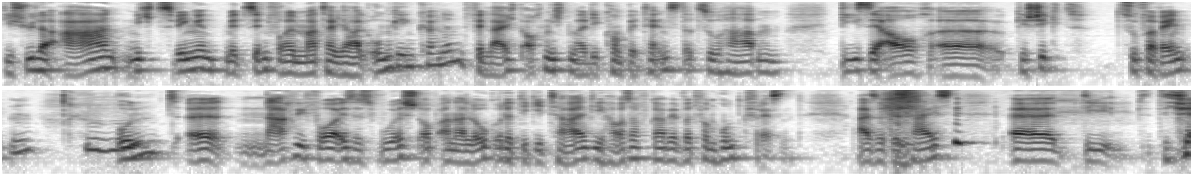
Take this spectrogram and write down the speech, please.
die Schüler A nicht zwingend mit sinnvollem Material umgehen können, vielleicht auch nicht mal die Kompetenz dazu haben, diese auch äh, geschickt zu verwenden. Mhm. Und äh, nach wie vor ist es wurscht, ob analog oder digital, die Hausaufgabe wird vom Hund gefressen. Also das heißt, äh, die, die,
